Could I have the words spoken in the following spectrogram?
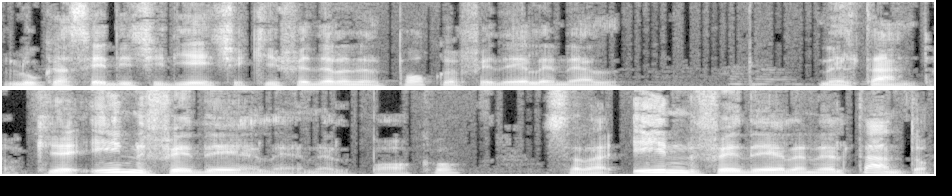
Luca 16, 10, chi è fedele nel poco è fedele nel, nel tanto. Chi è infedele nel poco sarà infedele nel tanto.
